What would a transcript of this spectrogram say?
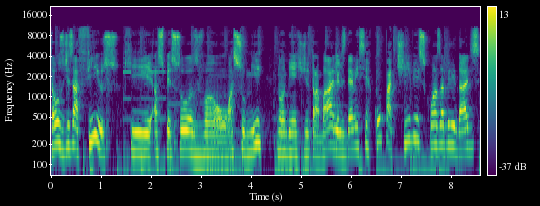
Então, os desafios que as pessoas vão assumir no ambiente de trabalho, eles devem ser compatíveis com as habilidades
